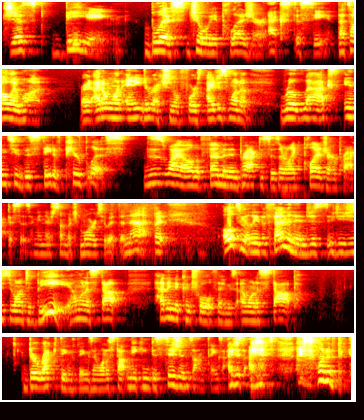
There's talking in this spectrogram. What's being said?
just being bliss, joy, pleasure, ecstasy. That's all I want, right? I don't want any directional force. I just want to relax into this state of pure bliss. This is why all the feminine practices are like pleasure practices. I mean, there's so much more to it than that. But ultimately, the feminine just, you just want to be. I want to stop having to control things. I want to stop directing things. I want to stop making decisions on things. I just, I just, I just want to, be,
